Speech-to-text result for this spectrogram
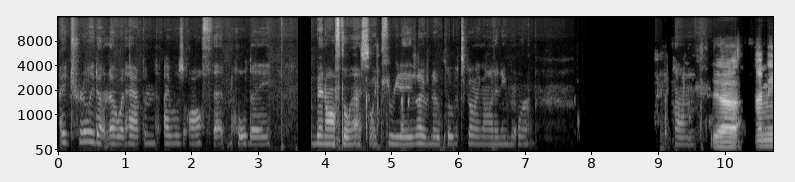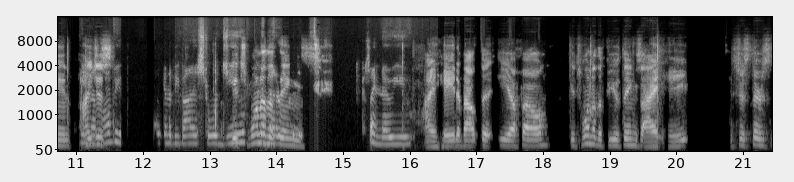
I truly don't know what happened. I was off that whole day. I've been off the last like three days. I have no clue what's going on anymore. Um, Yeah, I mean, I mean, I just obviously going to be biased towards you. it's one no of the things because I know you. I hate about the EFL. It's one of the few things I hate. It's just there's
